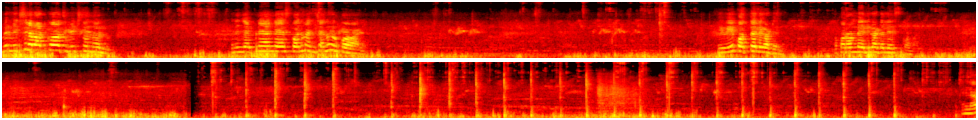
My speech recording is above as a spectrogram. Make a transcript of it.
మీరు మిక్సీలో పట్టుకోవచ్చు మిక్సీ ఉన్నోళ్ళు. నేను చెప్పిన ఏంటి వేసుకొని మంచిగా నూరుకోవాలి ఇవి కొత్త ఎల్లిగడ్డలు. ఒక రెండు ఎల్లిగడ్డలు వేసుకోవాలి. ఇలా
